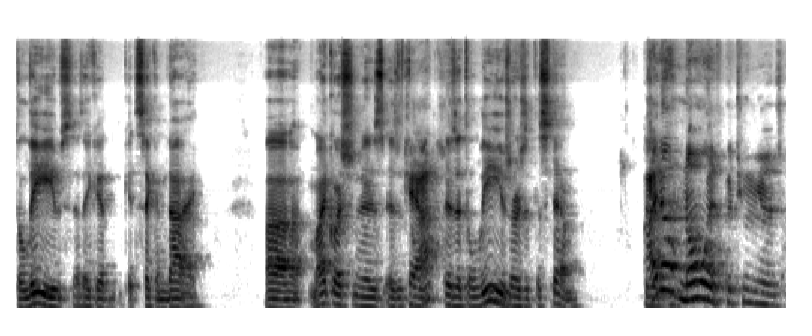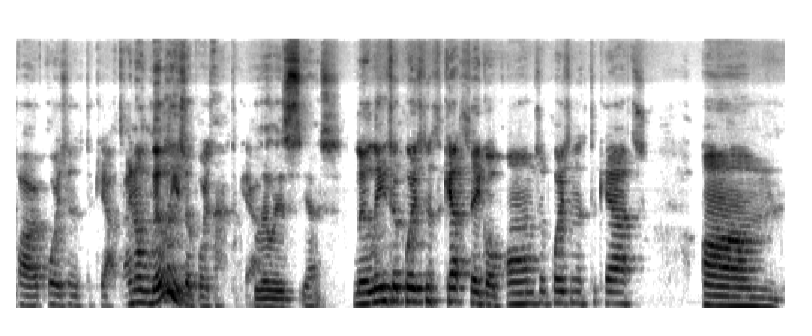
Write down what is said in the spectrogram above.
the leaves, that they could get sick and die. Uh, my question is: Is it? The, is it the leaves or is it the stem? I don't know if petunias are poisonous to cats. I know lilies are poisonous to cats. Lilies, yes. Lilies are poisonous to cats. Sago palms are poisonous to cats. Um,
